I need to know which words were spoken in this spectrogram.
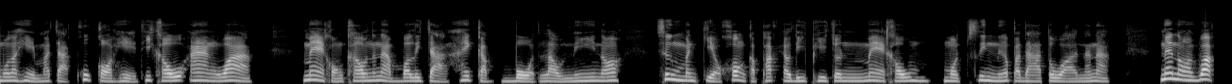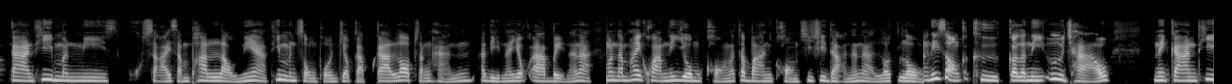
มูลเหตุมาจากผู้ก่อเหตุที่เขาอ้างว่า แม่ของเขานั้นนะบริจาคให้กับโบสถ์เหล่านี้เนาะซึ่งมันเกี่ยวข้องกับพรรค LDP จนแม่เขาหมดสิ้นเนื้อประดาตัวนั้นนะแน่นอนว่าการที่มันมีสายสัมพันธ์เหล่านี้ที่มันส่งผลเกี่ยวกับการลอบสังหารอดีตนายกอาเบะนั้นน่ะมันทำให้ความนิยมของรัฐบาลของชิชิดะนั้นน่ะลดลงอันที่สองก็คือกรณีอื้อฉาว ในการที่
